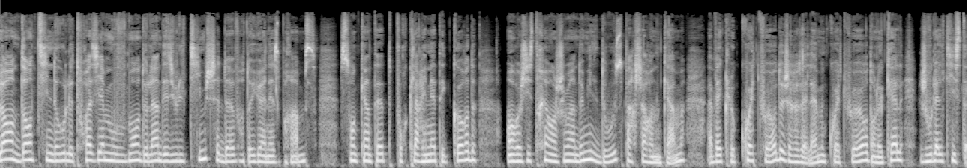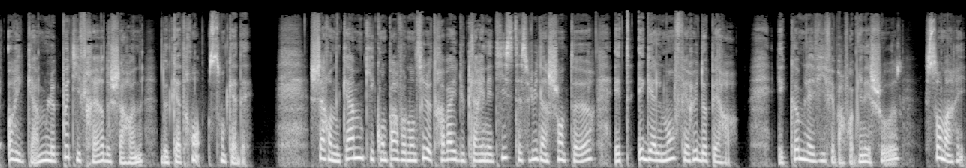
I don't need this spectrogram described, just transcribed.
L'Andantino, le troisième mouvement de l'un des ultimes chefs-d'œuvre de Johannes Brahms, son quintette pour clarinette et cordes, enregistré en juin 2012 par Sharon Kam, avec le Quatuor de Jérusalem, Quatuor dans lequel joue l'altiste Kam, le petit frère de Sharon, de 4 ans, son cadet. Sharon Kam, qui compare volontiers le travail du clarinettiste à celui d'un chanteur, est également féru d'opéra. Et comme la vie fait parfois bien les choses, son mari,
